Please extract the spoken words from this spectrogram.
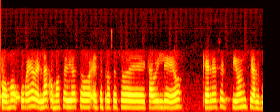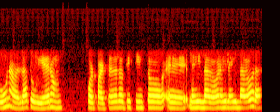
cómo fue, ¿verdad? Cómo se dio eso, ese proceso de cabildeo, qué recepción, si alguna, ¿verdad? Tuvieron por parte de los distintos eh, legisladores y legisladoras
